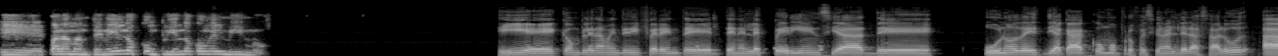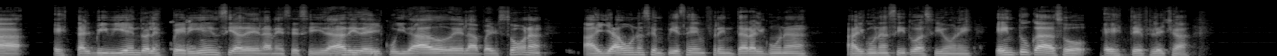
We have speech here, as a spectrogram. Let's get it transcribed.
eh, para mantenernos cumpliendo con el mismo. Sí, es completamente diferente el tener la experiencia de uno desde acá como profesional de la salud a estar viviendo la experiencia de la necesidad y del cuidado de la persona allá uno se empieza a enfrentar algunas algunas situaciones. En tu caso, este Flecha,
